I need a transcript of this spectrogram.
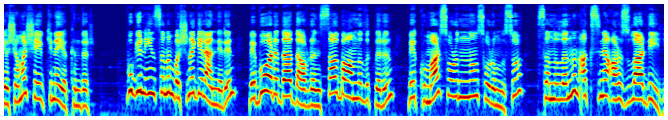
yaşama şevkine yakındır. Bugün insanın başına gelenlerin ve bu arada davranışsal bağımlılıkların ve kumar sorununun sorumlusu sanılanın aksine arzular değil,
